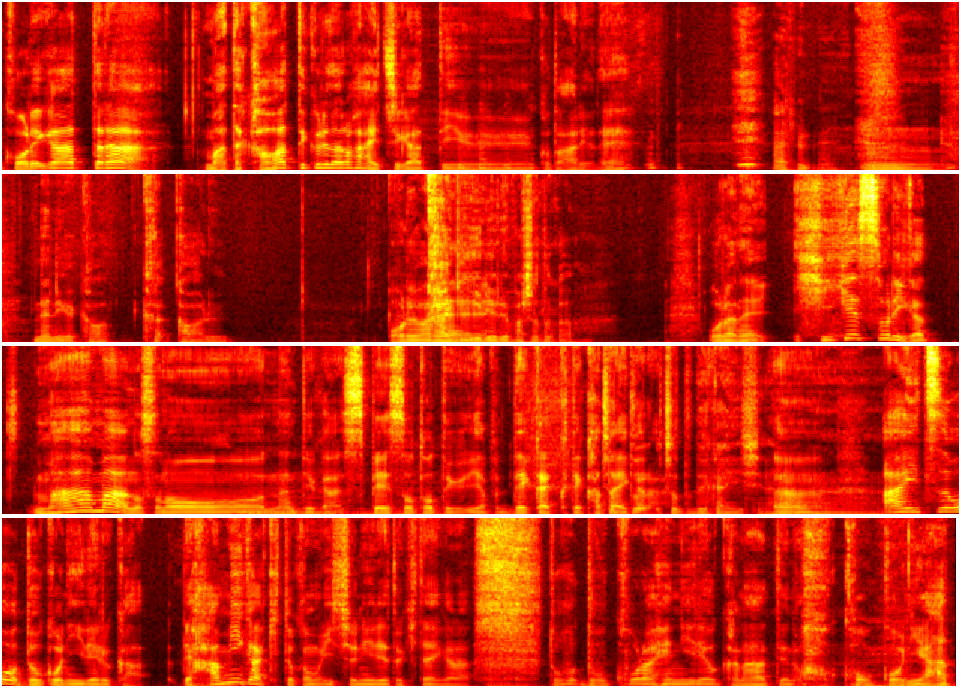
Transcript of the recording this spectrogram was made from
これがあったらまた変わってくるだろ配置がっていうことあるよね。あるね。うん、何が変わか変わる？俺はね鍵入れる場所とか？俺はねひげ剃りがまあまあのそのなんていうかスペースを取ってくやっぱでかくて硬いから。ちょっとでかいしうな、ん、あいつをどこに入れるかで歯磨きとかも一緒に入れときたいからどどこら辺に入れようかなっていうのを ここにあっ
